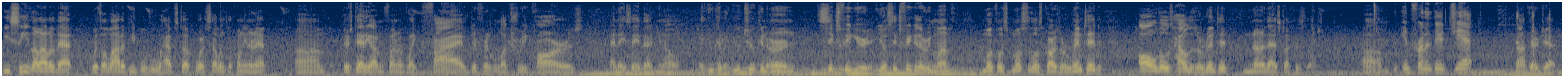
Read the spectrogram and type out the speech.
we see a lot of that with a lot of people who have stuff, who are selling stuff on the internet. Um, they're standing out in front of like five different luxury cars, and they say that, you know, that you could, you too can earn six figure, you know, six figures every month. Most of those, most of those cars are rented. All those houses are rented. None of that stuff is there. Um, In front of their jet. not their jet.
